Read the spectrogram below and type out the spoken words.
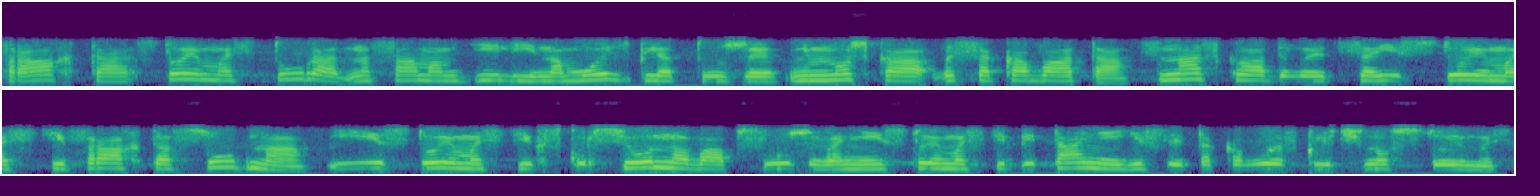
фрахта стоимость тура на самом деле и на мой взгляд тоже немножко высоковата. Цена складывается из стоимости фрахта судна и стоимости экскурсионного обслуживания и стоимости питания, если таковое включено в стоимость.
